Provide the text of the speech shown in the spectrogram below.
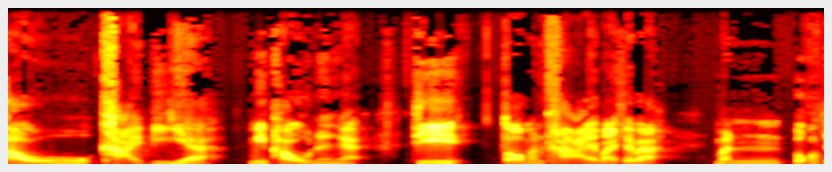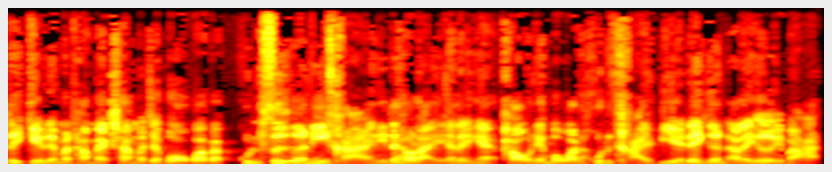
เผ่าขายเบียร์มีเผ่าหนึ่งอะ ที่ตอนมันขายไปใช่ป่ะมันปกติเกมเนี่ยมันทำ action มันจะบอกว่าแบบคุณซื้ออันนี้ขายอันนี้ได้เท่าไหร่อะไรเงี้ยเผ่าเนี่ยบอกว่าถ้าคุณขายเบียร์ได้เงินอะไรเอ่ยบาท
